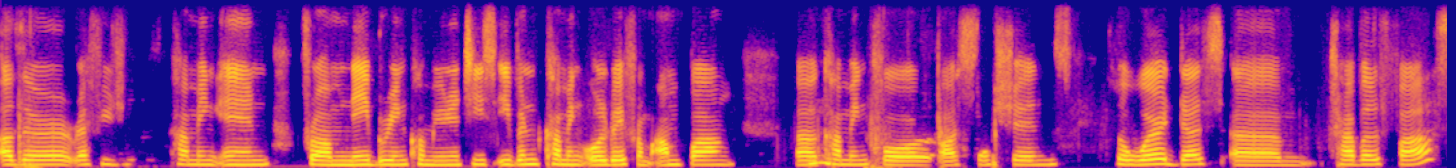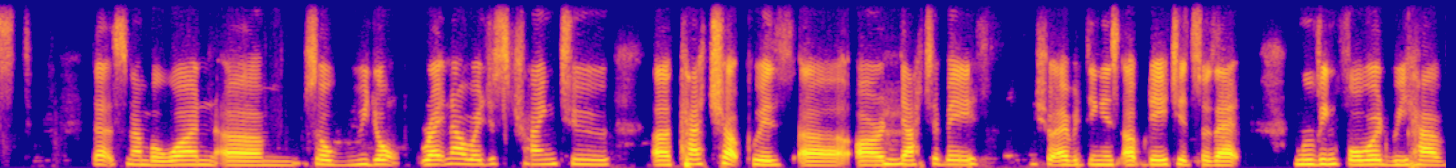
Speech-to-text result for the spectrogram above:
other refugees coming in from neighboring communities, even coming all the way from Ampang, uh, Mm. coming for our sessions. So word does um, travel fast. That's number one. Um, so we don't right now. We're just trying to uh, catch up with uh, our Mhm. database, making sure everything is updated, so that moving forward we have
